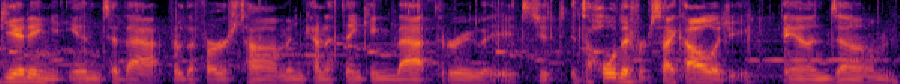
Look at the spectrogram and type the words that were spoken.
getting into that for the first time and kind of thinking that through, it's just it's a whole different psychology. And um,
